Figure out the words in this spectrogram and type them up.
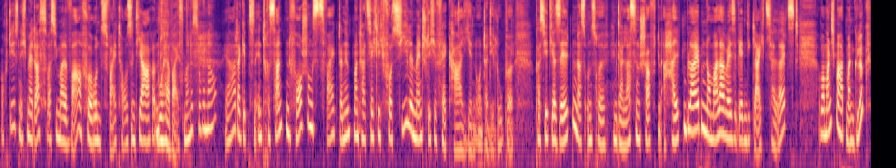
Auch die ist nicht mehr das, was sie mal war vor rund 2000 Jahren. Woher weiß man das so genau? Ja, da gibt es einen interessanten Forschungszweig. Da nimmt man tatsächlich fossile menschliche Fäkalien unter die Lupe. Passiert ja selten, dass unsere Hinterlassenschaften erhalten bleiben. Normalerweise werden die gleich zerletzt. Aber manchmal hat man Glück.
